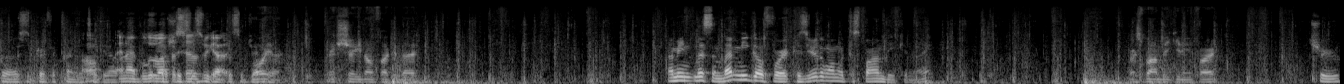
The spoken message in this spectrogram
Oh, this is perfect time to Oh, take it out. and I blew up as Especially soon as we got Oh yeah. Make sure you don't fucking die. I mean, listen, let me go for it, because you're the one with the spawn beacon, right? Or spawn beacon ain't fire. True.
